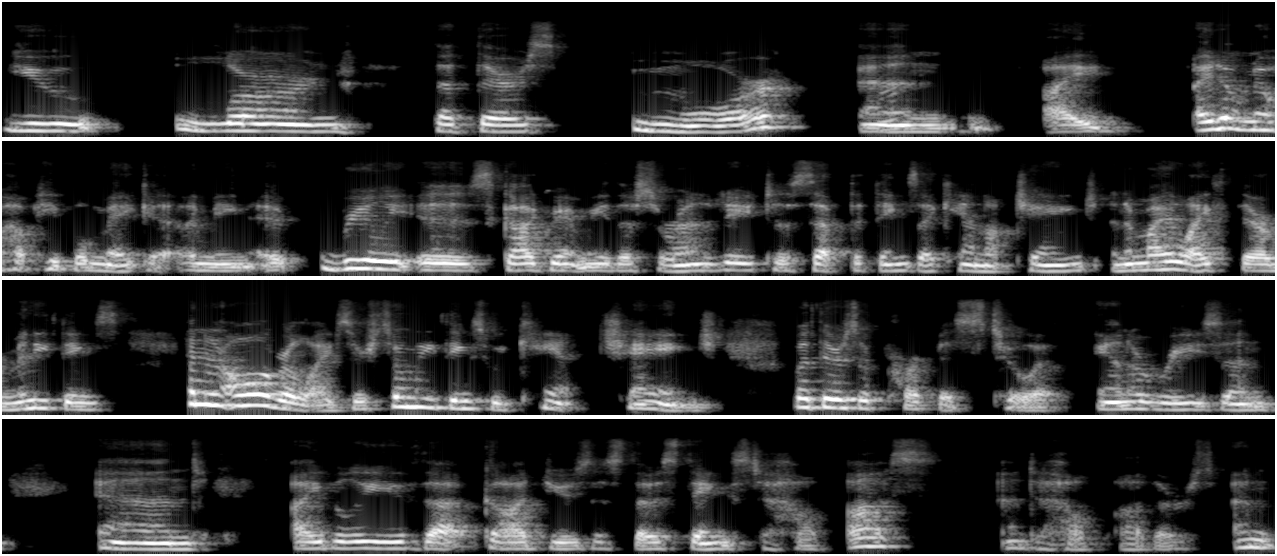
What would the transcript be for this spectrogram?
you learn that there's more. And I I don't know how people make it. I mean, it really is God grant me the serenity to accept the things I cannot change. And in my life, there are many things, and in all of our lives, there's so many things we can't change, but there's a purpose to it and a reason. And I believe that God uses those things to help us and to help others. And,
